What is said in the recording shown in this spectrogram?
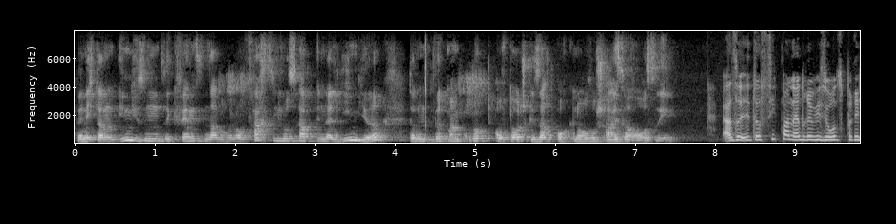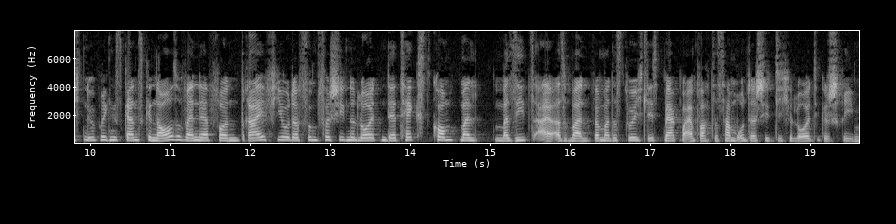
wenn ich dann in diesen Sequenzen dann auch noch Fachsilos habe in der Linie, dann wird mein Produkt auf Deutsch gesagt auch genauso scheiße aussehen. Also das sieht man in Revisionsberichten übrigens ganz genauso, wenn der von drei, vier oder fünf verschiedenen Leuten der Text kommt, man, man sieht es, also man, wenn man das durchliest, merkt man einfach, das haben unterschiedliche Leute geschrieben.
